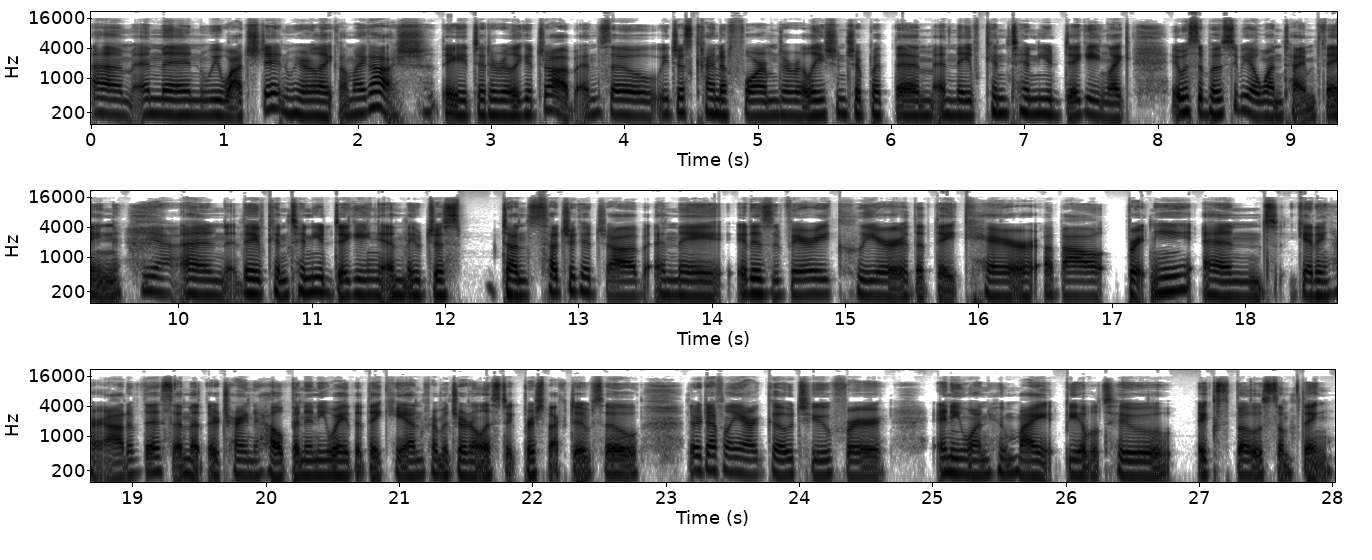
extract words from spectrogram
Um, and then we watched it and we were like, oh my gosh, they did a really good job. And so we just kind of formed a relationship with them and they've continued digging. Like it was supposed to be a one time thing Yeah. and they've continued digging and they've just done such a good job and they it is very clear that they care about Britney and getting her out of this and that they're trying to help in any way that they can from a journalistic perspective. So they're definitely our go-to for anyone who might be able to expose something.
